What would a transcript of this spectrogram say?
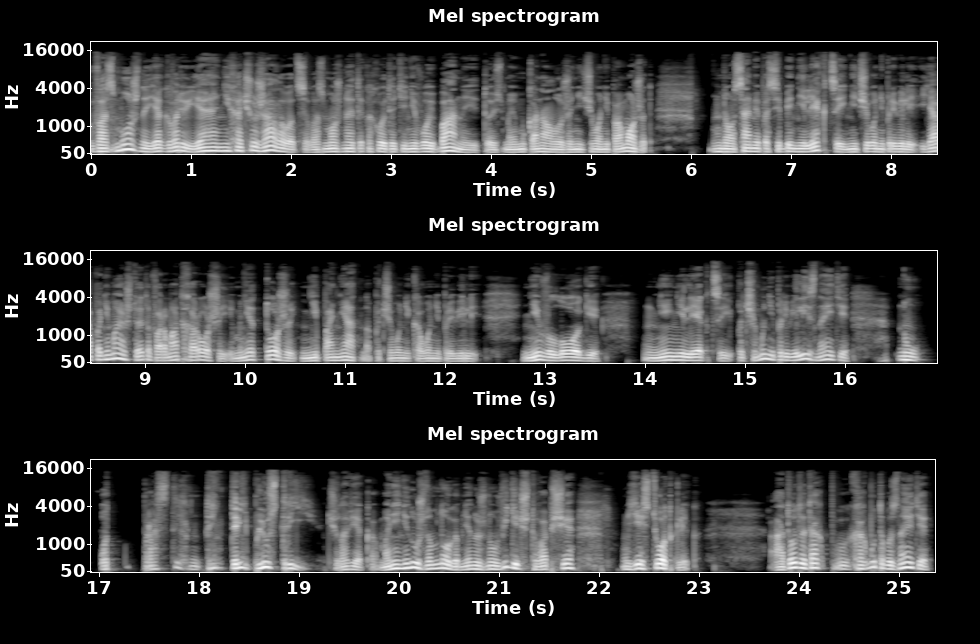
Возможно, я говорю, я не хочу жаловаться. Возможно, это какой-то теневой бан, и то есть моему каналу уже ничего не поможет но сами по себе ни лекции ничего не привели. Я понимаю, что это формат хороший, и мне тоже непонятно, почему никого не привели. Ни влоги, ни не лекции. Почему не привели, знаете, ну, вот простых, 3, ну, 3 плюс 3 человека. Мне не нужно много, мне нужно увидеть, что вообще есть отклик. А тут и так, как будто бы, знаете,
